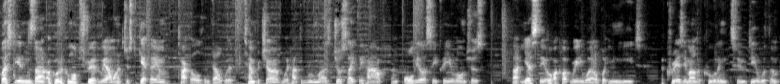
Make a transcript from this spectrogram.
questions that are going to come up straight away, I want to just get them tackled and dealt with. Temperature, we had the rumours, just like we have on all the other CPU launchers, that yes, they overclock really well, but you need a crazy amount of cooling to deal with them.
